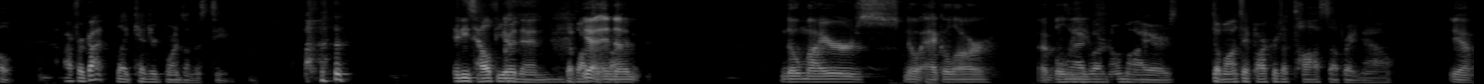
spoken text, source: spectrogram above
oh, I forgot like Kendrick Bourne's on this team. and he's healthier than DeVante. yeah, and um, no Meyers, no Agholor, I believe. No Agholor, no Meyers. DeVante Parker's a toss up right now. Yeah.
